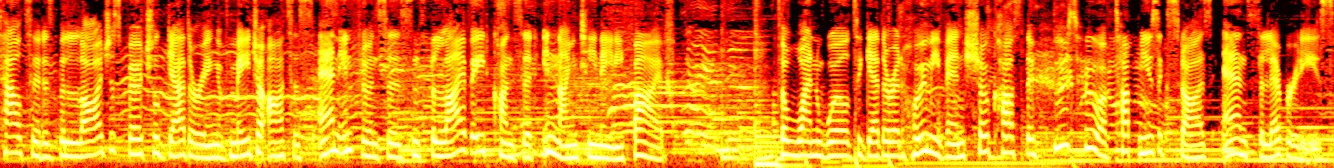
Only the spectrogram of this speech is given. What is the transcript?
Touted as the largest virtual gathering of major artists and influencers since the Live Aid concert in 1985. The One World Together at Home event showcased the who's who of top music stars and celebrities,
